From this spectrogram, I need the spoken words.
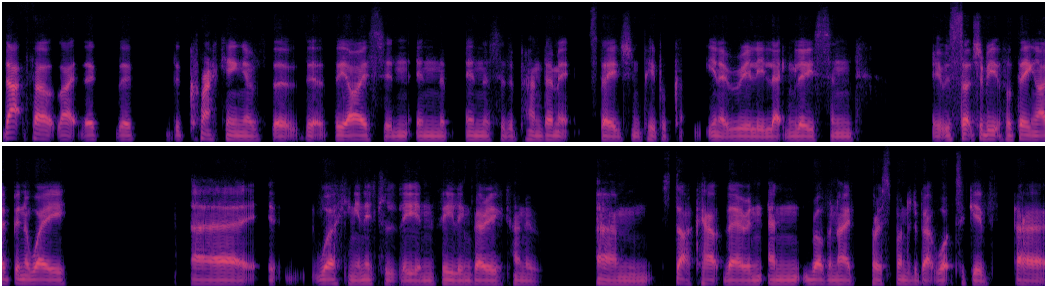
that felt like the the the cracking of the, the the ice in in the in the sort of pandemic stage and people you know really letting loose. And it was such a beautiful thing. I'd been away uh, working in italy and feeling very kind of um, stuck out there and and rob and i corresponded about what to give uh,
